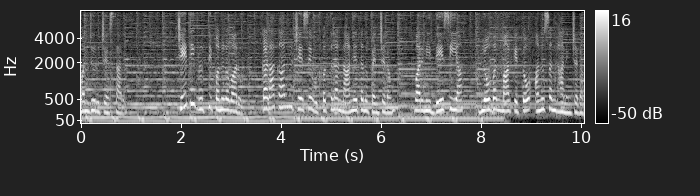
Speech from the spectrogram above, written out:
మంజూరు చేస్తారు. చేతి వృత్తి పనుల వారు కళాకారులు చేసే ఉత్పత్తుల నాణ్యతను పెంచడం వారిని దేశీయ గ్లోబల్ మార్కెట్తో అనుసంధానించడం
